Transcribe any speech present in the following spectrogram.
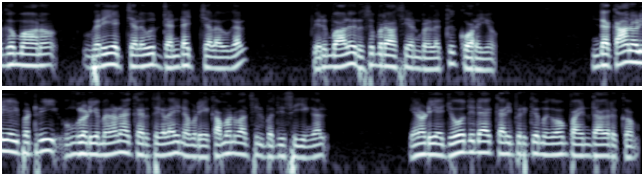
அகுமானம் விரையச் செலவு தண்டச் செலவுகள் பெரும்பாலும் ரிஷபராசி என்பர்களுக்கு குறையும். இந்த காணொலியை பற்றி உங்களுடைய மரண கருத்துக்களை நம்முடைய கமெண்ட் பாக்ஸில் பதிவு செய்யுங்கள். என்னுடைய ஜோதிட கணிப்பிற்கு மிகவும் பயனதாக இருக்கும்.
